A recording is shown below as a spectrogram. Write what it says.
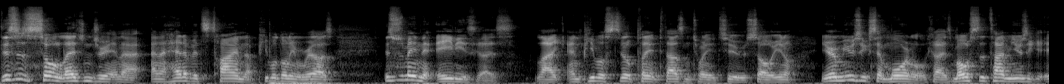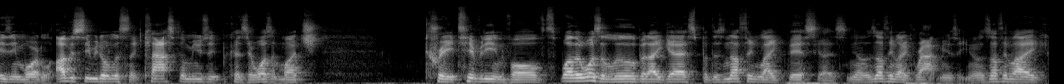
This is so legendary and, uh, and ahead of its time that people don't even realize. This was made in the 80s, guys. Like, and people still play it in 2022. So, you know, your music's immortal, guys. Most of the time, music is immortal. Obviously, we don't listen to classical music because there wasn't much creativity involved. Well, there was a little bit, I guess, but there's nothing like this, guys. You know, there's nothing like rap music. You know, there's nothing like,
